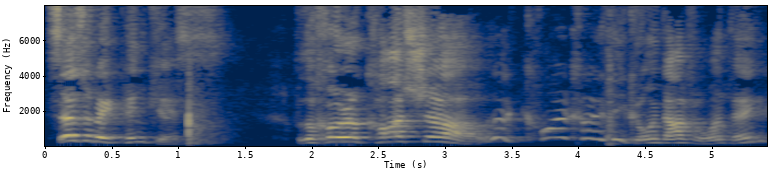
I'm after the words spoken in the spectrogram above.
Says Rabbi Pinkus, for the Chora Kasha, what kind of thing? Going down for one thing?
